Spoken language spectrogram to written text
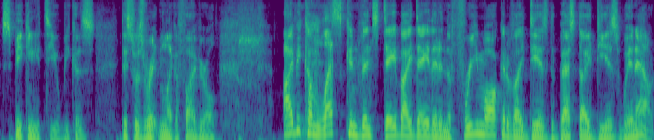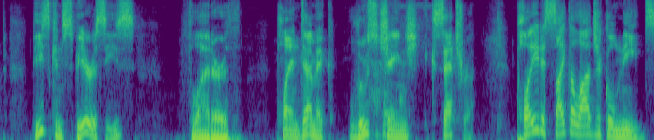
speaking it to you because this was written like a five year old. I become less convinced day by day that in the free market of ideas, the best ideas win out. These conspiracies, flat earth, Plandemic, loose change, etc., play to psychological needs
